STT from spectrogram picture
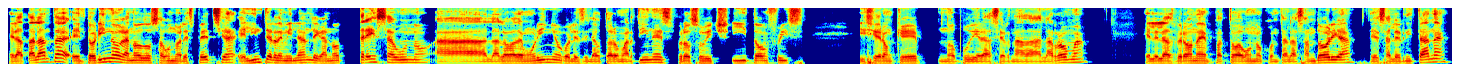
el Atalanta. El Torino ganó 2 a 1 al Spezia. El Inter de Milán le ganó 3 a 1 a la Loba de Mourinho. Goles de Lautaro Martínez, Brozovic y Dumfries hicieron que no pudiera hacer nada a la Roma. El Elas Verona empató a 1 contra la Sampdoria. El Salernitana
